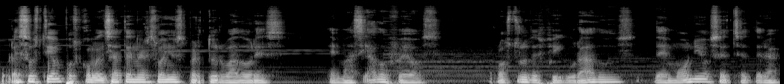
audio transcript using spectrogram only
Por esos tiempos comencé a tener sueños perturbadores, demasiado feos, rostros desfigurados, demonios, etc.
